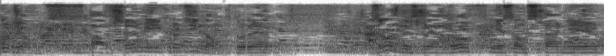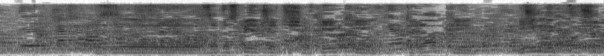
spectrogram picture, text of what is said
ludziom starszym i ich rodzinom, które z różnych względów nie są w stanie z, zabezpieczyć opieki, terapii i innych potrzeb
